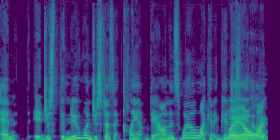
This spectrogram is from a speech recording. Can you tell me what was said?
and it just, the new one just doesn't clamp down as well. Like, and it could just be that I,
